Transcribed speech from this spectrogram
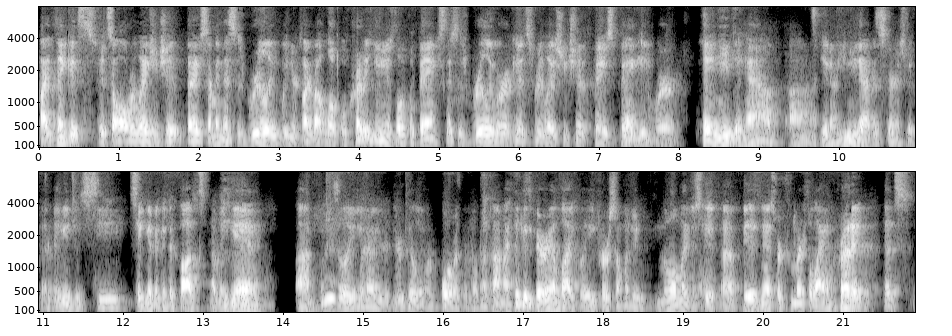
I think it's it's all relationship based. I mean, this is really when you're talking about local credit unions, local banks. This is really where it gets relationship based banking, where they need to have, uh, you know, you need to have experience with them. They need to see significant deposits coming in. Um, usually, you know, you're, you're building rapport with them over time. I think it's very unlikely for someone to normally just get a business or commercial line of credit that's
